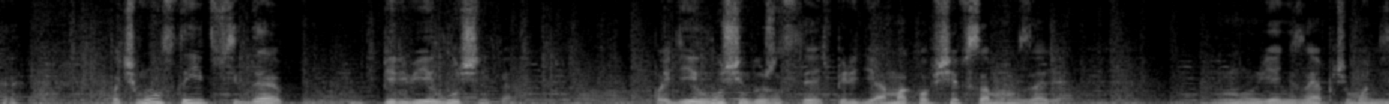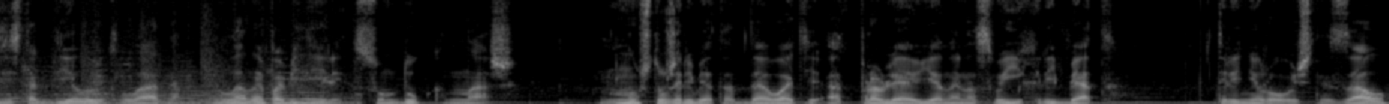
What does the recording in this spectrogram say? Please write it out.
Почему он стоит всегда впереди лучника? По идее, лучник должен стоять впереди, а маг вообще в самом сзади. Ну, я не знаю, почему они здесь так делают. Ладно. Главное, победили. Сундук наш. Ну что же, ребята, давайте отправляю я, наверное, своих ребят в тренировочный зал.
